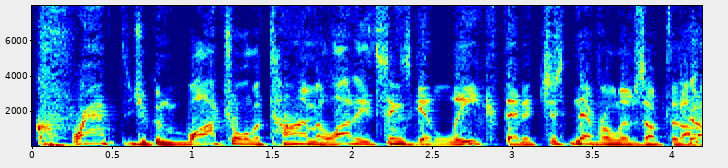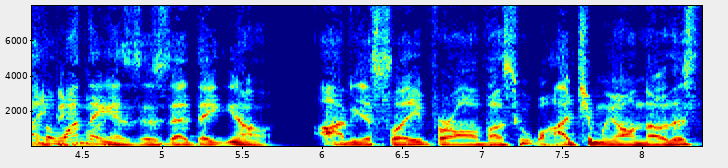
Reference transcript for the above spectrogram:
crap that you can watch all the time. And A lot of these things get leaked that it just never lives up to the You know, hype the one anymore. thing is, is that they, you know, obviously for all of us who watch, and we all know this,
